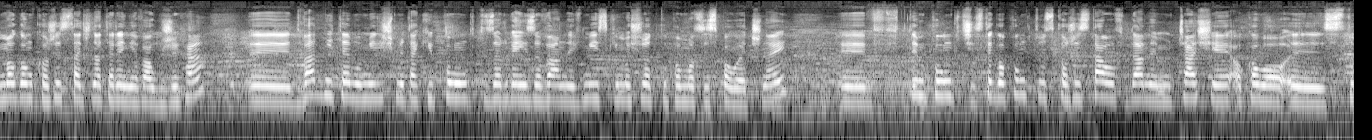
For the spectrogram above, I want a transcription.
mogą korzystać na terenie Wałbrzycha. Yy, Dwa dni temu mieliśmy taki punkt zorganizowany w Miejskim Ośrodku Pomocy Społecznej. Yy, W tym punkcie, z tego punktu skorzystało w danym czasie około yy, 100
